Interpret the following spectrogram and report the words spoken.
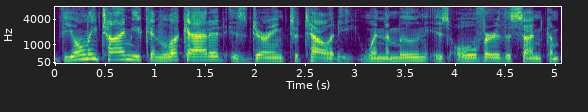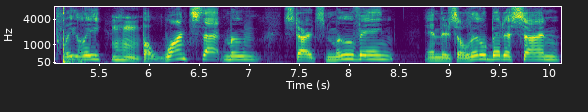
The only time you can look at it is during totality, when the moon is over the sun completely. Mm-hmm. But once that moon starts moving and there's a little bit of sun,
